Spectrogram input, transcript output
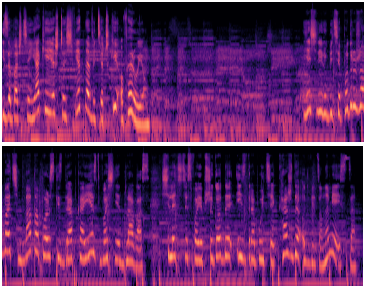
i zobaczcie, jakie jeszcze świetne wycieczki oferują. Jeśli lubicie podróżować, mapa Polski Zdrabka jest właśnie dla Was. Śledźcie swoje przygody i zdrabujcie każde odwiedzone miejsce.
